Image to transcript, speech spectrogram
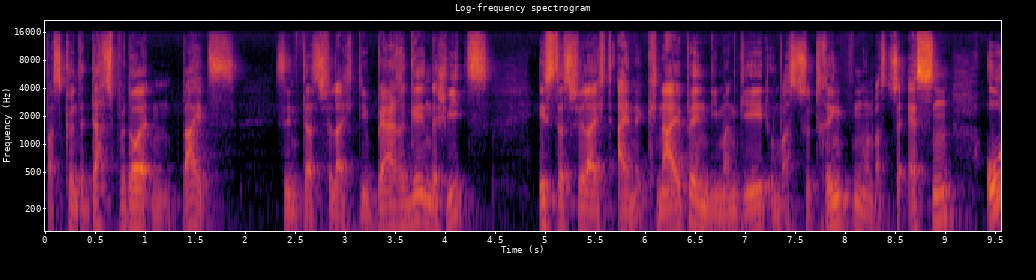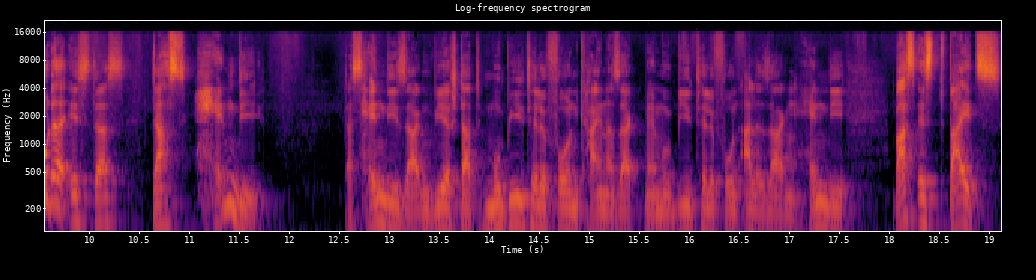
Was könnte das bedeuten? Bytes. Sind das vielleicht die Berge in der Schweiz? Ist das vielleicht eine Kneipe, in die man geht, um was zu trinken und was zu essen? Oder ist das das Handy? Das Handy sagen wir statt Mobiltelefon. Keiner sagt mehr Mobiltelefon, alle sagen Handy. Was ist Bytes?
